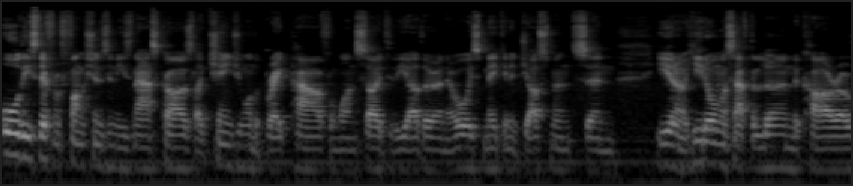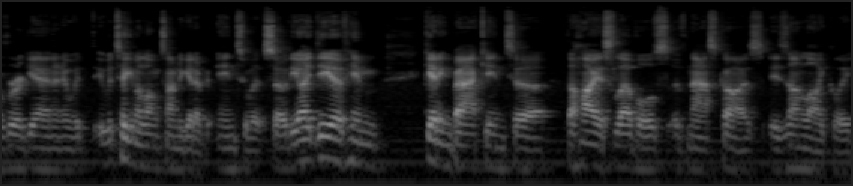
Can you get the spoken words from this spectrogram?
all these different functions in these NASCARs, like changing all the brake power from one side to the other, and they're always making adjustments. And you know, he'd almost have to learn the car over again, and it would it would take him a long time to get up into it. So the idea of him getting back into the highest levels of NASCARs is unlikely.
